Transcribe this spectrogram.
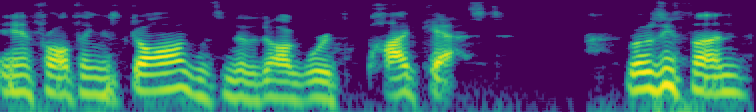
And for all things dog, listen to the Dog Words podcast. Rosie Fund.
